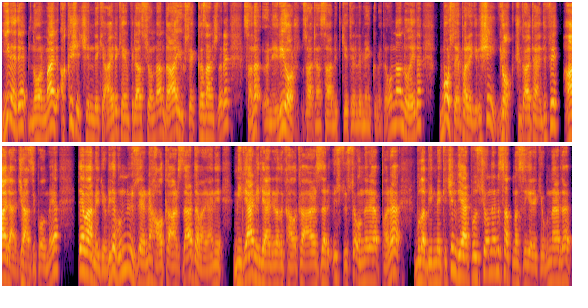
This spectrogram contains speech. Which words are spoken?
yine de normal akış içindeki aylık enflasyondan daha yüksek kazançları sana öneriyor zaten sabit getirili menkul kıymetler. Ondan Bundan dolayı da borsaya para girişi yok. Çünkü alternatifi hala cazip olmaya devam ediyor. Bir de bunun üzerine halka arzlar da var. Yani milyar milyar liralık halka arzlar üst üste onlara para bulabilmek için diğer pozisyonlarını satması gerekiyor. Bunlar da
